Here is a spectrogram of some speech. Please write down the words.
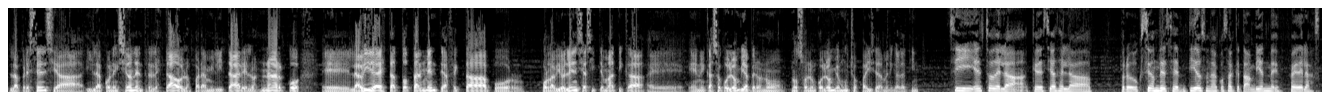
la presencia y la conexión entre el Estado, los paramilitares, los narcos, eh, la vida está totalmente afectada por, por la violencia sistemática eh, en el caso de Colombia, pero no, no solo en Colombia, muchos países de América Latina. Sí, esto de la que decías de la producción de sentido es una cosa que también me fue de las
